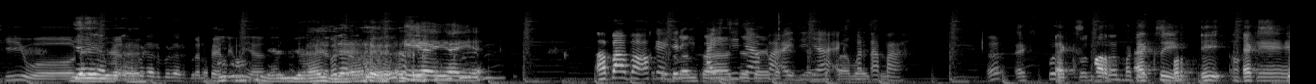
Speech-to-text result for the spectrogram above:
keyword. iya iya benar benar benar Bukan value-nya. Iya, Benar. Iya, iya, iya. Apa apa? Oke, jadi Kebetulan IG-nya apa? IG-nya expert itu. apa? Expert, Expert, expert, E. X P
